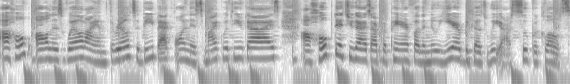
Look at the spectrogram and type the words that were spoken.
I hope all is well. I am thrilled to be back on this mic with you guys. I hope that you guys are preparing for the new year because we are super close.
